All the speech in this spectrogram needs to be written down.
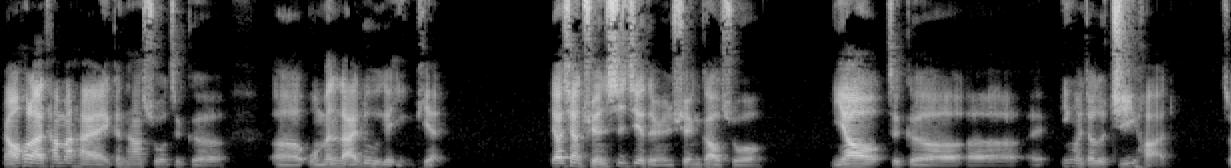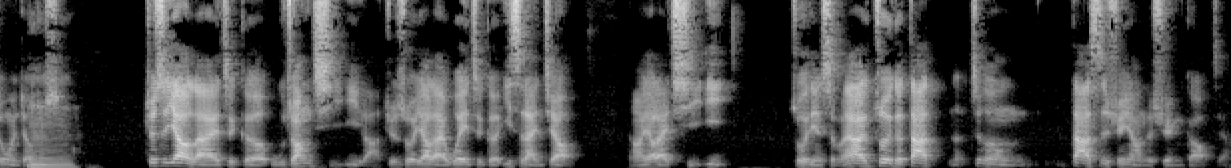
然后后来他们还跟他说：“这个，呃，我们来录一个影片，要向全世界的人宣告说，你要这个，呃，诶，英文叫做 Jihad，中文叫做什么？嗯、就是要来这个武装起义啦，就是说要来为这个伊斯兰教，然后要来起义，做一点什么，要做一个大这种大肆宣扬的宣告，这样。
